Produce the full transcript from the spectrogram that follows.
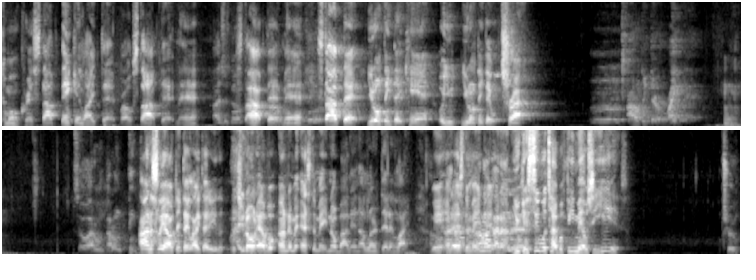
Come on, Chris. Stop thinking like that, bro. Stop that, man. I just don't. Stop I that, don't man. think. Stop that. You don't think they can, or you you don't think they will try? Mm, I don't think they're like that. Hmm. So I don't. I don't think. Honestly, I don't think they like that either. But you don't ever underestimate nobody, and I learned that in life. We ain't I don't gotta- underestimating I don't gotta that. You can see what type of female she is. True,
